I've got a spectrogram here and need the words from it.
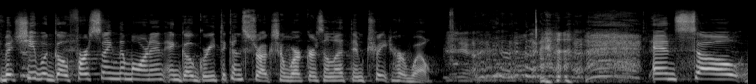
But she would go first thing in the morning and go greet the construction workers and let them treat her well. Yeah. and so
